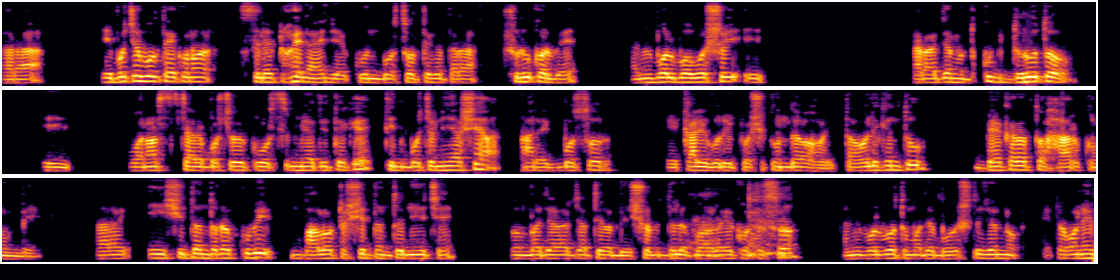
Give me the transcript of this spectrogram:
তারা, এই বছর বলতে এখনও সিলেক্ট হয় নাই যে কোন বছর থেকে তারা শুরু করবে। আমি বলব অবশ্যই এই তারা যেন খুব দ্রুত এই অনার্স চার বছর কোর্স মেয়াদি থেকে তিন বছর নিয়ে আসে আর এক বছর কারিগরি প্রশিক্ষণ দেওয়া হয়। তাহলে কিন্তু বেকারত্ব হার কমবে। তারা এই সিদ্ধান্তটা খুবই ভালো একটা সিদ্ধান্ত নিয়েছে। তোমরা যারা জাতীয় বিশ্ববিদ্যালয়ে পড়ালেখা করতেছো, আমি বলব তোমাদের ভবিষ্যতের জন্য এটা অনেক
